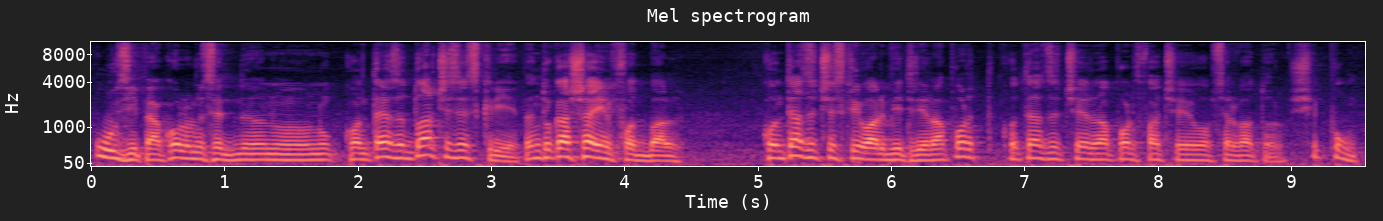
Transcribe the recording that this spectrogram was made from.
uzi pe acolo, nu, se, nu, nu contează doar ce se scrie. Pentru că așa e în fotbal. Contează ce scriu arbitrii în raport, contează ce raport face observatorul. Și punct.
